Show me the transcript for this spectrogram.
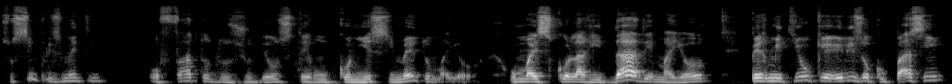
Só simplesmente o fato dos judeus ter um conhecimento maior, uma escolaridade maior, permitiu que eles ocupassem,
